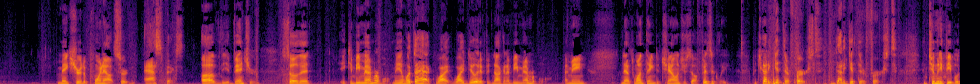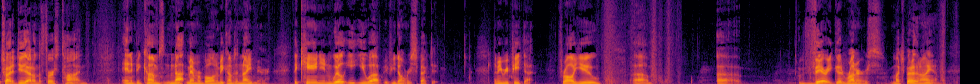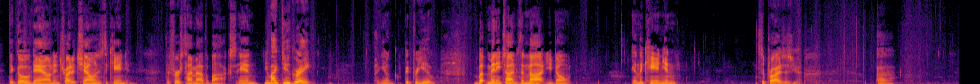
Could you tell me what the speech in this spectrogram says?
make sure to point out certain aspects of the adventure so that it can be memorable. I mean, what the heck? Why why do it if it's not going to be memorable? I mean, that's one thing to challenge yourself physically, but you got to get there first. You got to get there first. And too many people try to do that on the first time, and it becomes not memorable and it becomes a nightmare. The canyon will eat you up if you don't respect it. Let me repeat that for all you um, uh, very good runners, much better than I am, that go down and try to challenge the canyon the first time out of the box. And you might do great. You know, good for you. But many times than not, you don't. And the canyon surprises you. Uh,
